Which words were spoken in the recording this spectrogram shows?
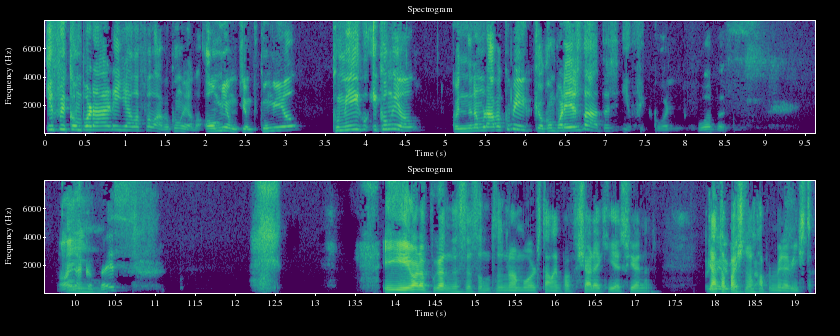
E fui comparar e ela falava com ela ao mesmo tempo com ele, comigo e com ele. Quando ainda namorava comigo, que eu comparei as datas. E eu fico, olha, foda-se. Olha, Ei. acontece. E agora pegando nesse assunto do namoro, também para fechar aqui as cenas. Já te apaixonaste à primeira vista?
